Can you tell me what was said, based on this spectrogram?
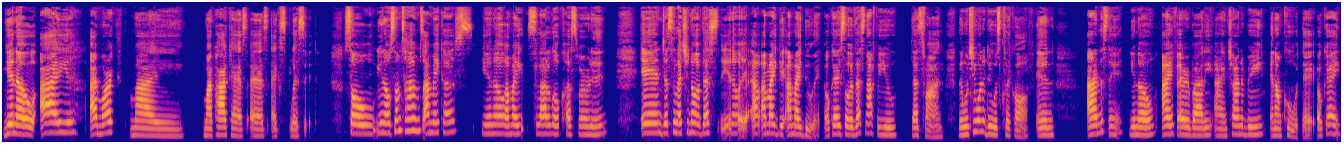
you know, I I marked my my podcast as explicit. So, you know, sometimes I may cuss, you know, I might slide a little cuss word in and just to let you know if that's you know I, I, might get i might do it okay so if that's not for you that's fine. Then what you want to do is click off. And i understand you know i ain't for everybody. I ain't trying to be and i'm cool with that okay?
